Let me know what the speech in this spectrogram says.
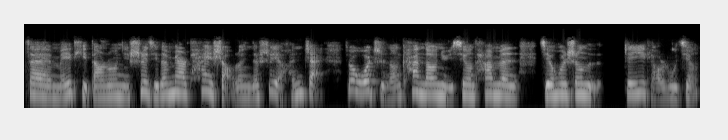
在媒体当中，你涉及的面太少了，你的视野很窄，就我只能看到女性她们结婚生子这一条路径。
